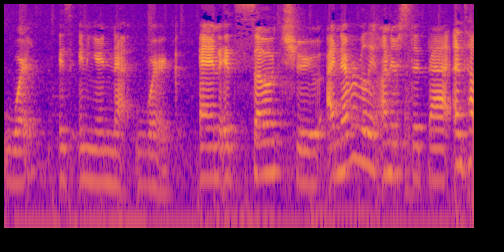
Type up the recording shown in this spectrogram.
worth is in your network and it's so true. I never really understood that until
